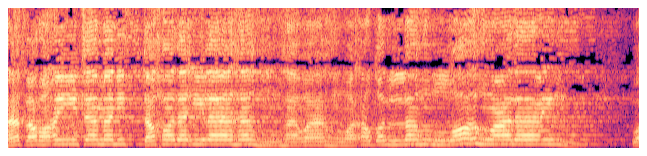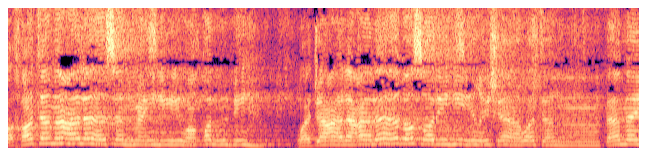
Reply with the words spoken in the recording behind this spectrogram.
أفرأيت من اتخذ إلهه هواه وأضله الله على علم وختم على سمعه وقلبه وجعل على بصره غشاوة فمن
